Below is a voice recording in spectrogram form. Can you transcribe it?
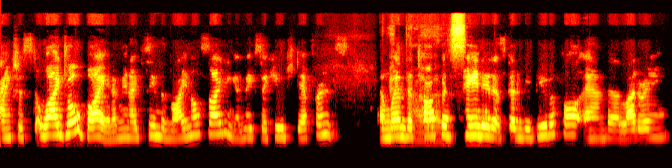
anxious. Well, I drove by it. I mean, I've seen the vinyl siding. It makes a huge difference. And when the top is painted, it's going to be beautiful, and the lettering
